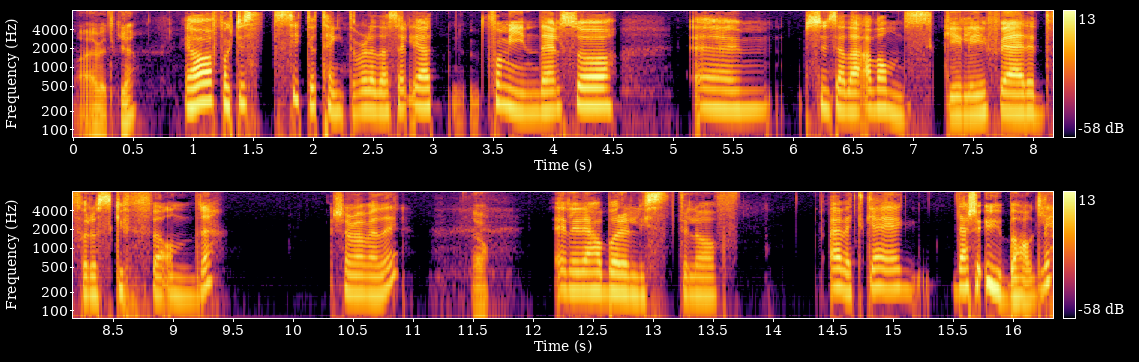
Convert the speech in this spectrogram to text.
nei, jeg vet ikke. Jeg har faktisk sittet og tenkt over det der selv. Jeg, for min del så um, syns jeg det er vanskelig, for jeg er redd for å skuffe andre. Skjønner du hva jeg mener? Ja. Eller jeg har bare lyst til å Jeg vet ikke. Jeg, det er så ubehagelig.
